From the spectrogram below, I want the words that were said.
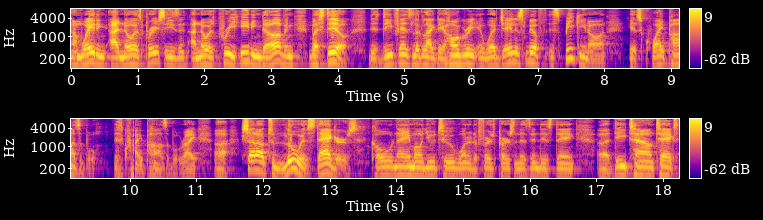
I'm waiting. I know it's preseason. I know it's preheating the oven, but still, this defense look like they're hungry. And what Jaylon Smith is speaking on is quite possible. It's quite possible, right? Uh, shout out to Lewis Staggers, cold name on YouTube, one of the first person that's in this thing. Uh, D Town Text,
